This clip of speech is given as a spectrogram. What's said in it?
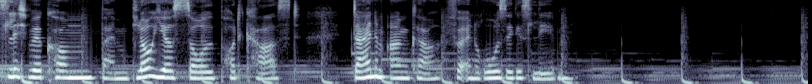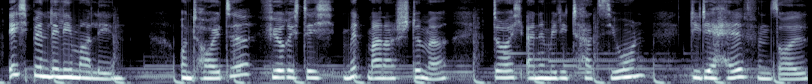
Herzlich willkommen beim Glow Your Soul Podcast, deinem Anker für ein rosiges Leben. Ich bin Lilly Marleen und heute führe ich dich mit meiner Stimme durch eine Meditation, die dir helfen soll,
